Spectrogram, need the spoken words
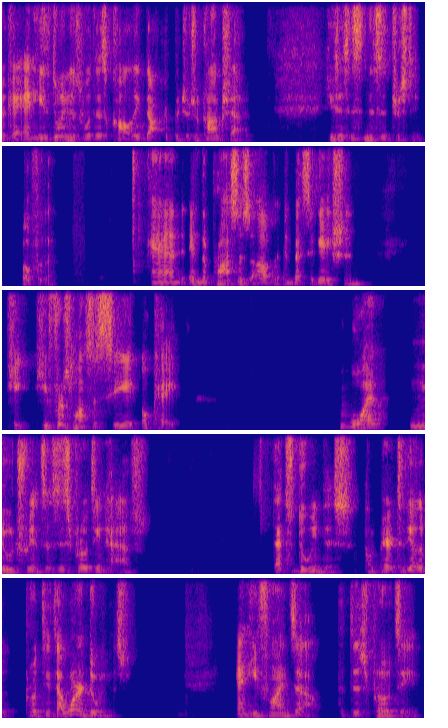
Okay. And he's doing this with his colleague, Dr. Patricia Kongshavn. He says, Isn't this interesting? Both of them. And in the process of investigation, he, he first wants to see okay, what nutrients does this protein have that's doing this compared to the other proteins that weren't doing this? And he finds out that this protein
